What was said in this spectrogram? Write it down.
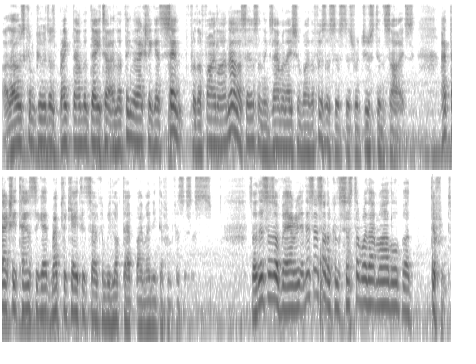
Uh, those computers break down the data, and the thing that actually gets sent for the final analysis and examination by the physicist is reduced in size. That actually tends to get replicated so it can be looked at by many different physicists. So this is a very, this is sort of consistent with that model, but different.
